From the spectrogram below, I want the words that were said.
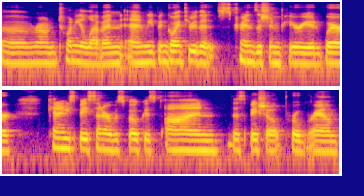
uh, around 2011, and we've been going through this transition period where Kennedy Space Center was focused on the space shuttle program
